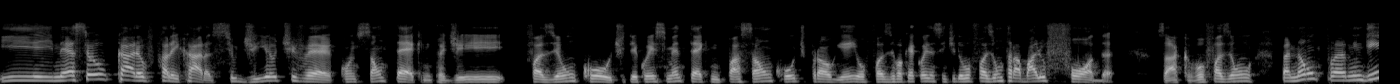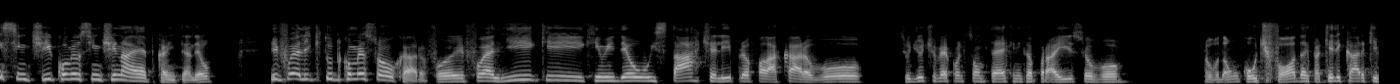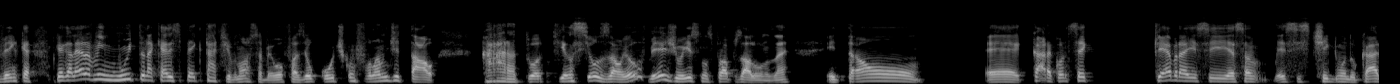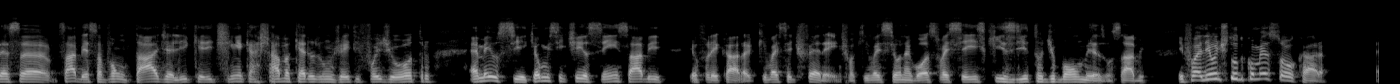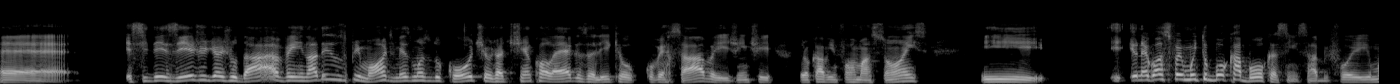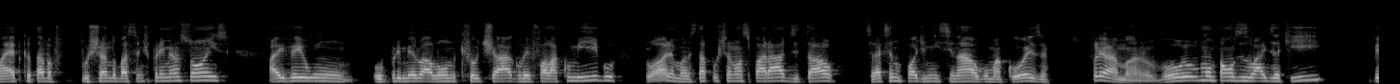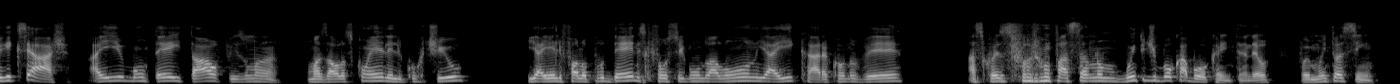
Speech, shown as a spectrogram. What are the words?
E nessa eu, cara, eu falei, cara, se o dia eu tiver condição técnica de fazer um coach, ter conhecimento técnico, passar um coach para alguém ou fazer qualquer coisa nesse sentido, eu vou fazer um trabalho foda saca? Vou fazer um para não para ninguém sentir como eu senti na época, entendeu? E foi ali que tudo começou, cara. Foi foi ali que, que me deu o start ali para eu falar, cara, eu vou se o dia eu tiver condição técnica para isso, eu vou eu vou dar um coach foda para aquele cara que vem, que... porque a galera vem muito naquela expectativa. Nossa, velho, eu vou fazer o coach com fulano de tal. Cara, tô aqui ansiosão. Eu vejo isso nos próprios alunos, né? Então, é, cara, quando você quebra esse, essa, esse estigma do cara, essa, sabe, essa vontade ali que ele tinha, que achava que era de um jeito e foi de outro. É meio sick. Eu me senti assim, sabe? Eu falei, cara, aqui vai ser diferente, aqui vai ser um negócio, vai ser esquisito de bom mesmo, sabe? E foi ali onde tudo começou, cara. É, esse desejo de ajudar vem lá desde os primórdios, mesmo antes do coach, eu já tinha colegas ali que eu conversava e a gente trocava informações. E e, e, o negócio foi muito boca a boca, assim, sabe? Foi uma época que eu tava puxando bastante premiações, aí veio um, o primeiro aluno, que foi o Thiago, veio falar comigo, falou, olha, mano, você tá puxando umas paradas e tal, será que você não pode me ensinar alguma coisa? Falei, ah, mano, vou montar uns slides aqui, ver o que, que você acha. Aí montei e tal, fiz uma, umas aulas com ele, ele curtiu, e aí ele falou pro Denis, que foi o segundo aluno, e aí, cara, quando vê, as coisas foram passando muito de boca a boca, entendeu? Foi muito assim.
